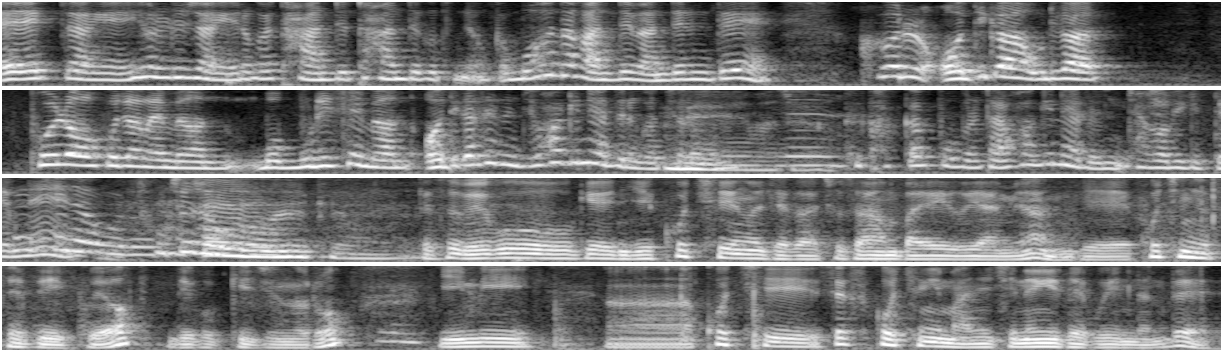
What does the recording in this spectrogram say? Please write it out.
애액장애, 혈류장애 이런 거다안 돼, 다안 되거든요. 그러니까 뭐 하나가 안 되면 안 되는데 그거를 어디가 우리가 보일러가 고장나면 뭐 물이 새면 어디가 새는지 확인해야 되는 것처럼 네 맞아요. 네. 그 각각 부분을 다 확인해야 되는 작업이기 때문에 총체적으로. 총체적으로 이렇게 그래서 외국의 이제 coaching을 제가 조사한 바에 의하면 이제 코칭 협회도 있고요. 미국 기준으로 이미 아, 코치 섹스 코칭이 많이 진행이 되고 있는데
